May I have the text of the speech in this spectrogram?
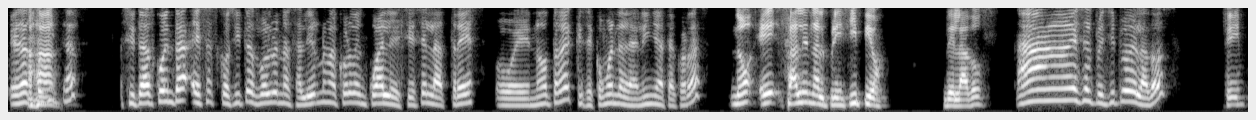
Esas Ajá. cositas. Si te das cuenta, esas cositas vuelven a salir, no me acuerdo en cuál, si es en la 3 o en otra, que se comen a la niña, ¿te acuerdas? No, eh, salen al principio de la 2. Ah, es el principio de la 2. Sí,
